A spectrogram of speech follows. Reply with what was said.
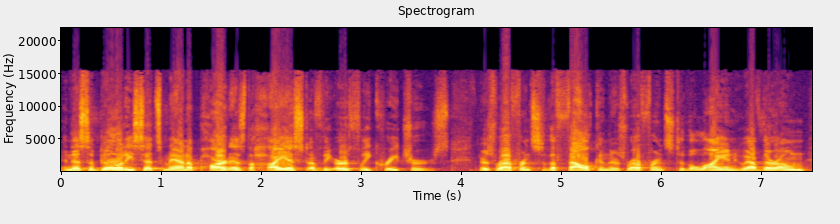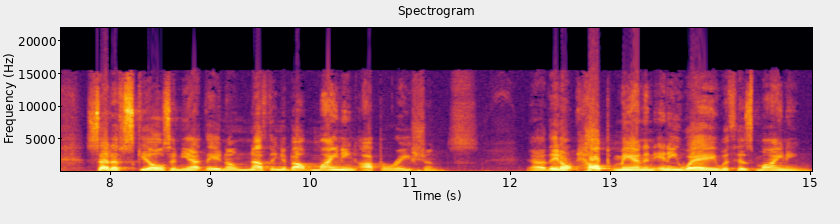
And this ability sets man apart as the highest of the earthly creatures. There's reference to the falcon, there's reference to the lion who have their own set of skills, and yet they know nothing about mining operations. Uh, they don't help man in any way with his mining.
